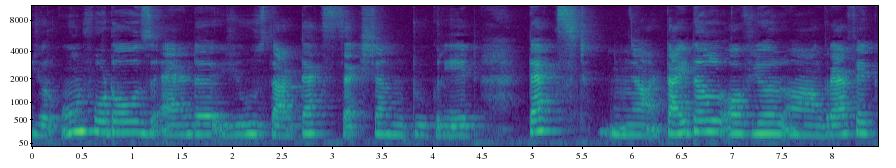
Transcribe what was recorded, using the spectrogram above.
your own photos and uh, use the text section to create text uh, title of your uh, graphic.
